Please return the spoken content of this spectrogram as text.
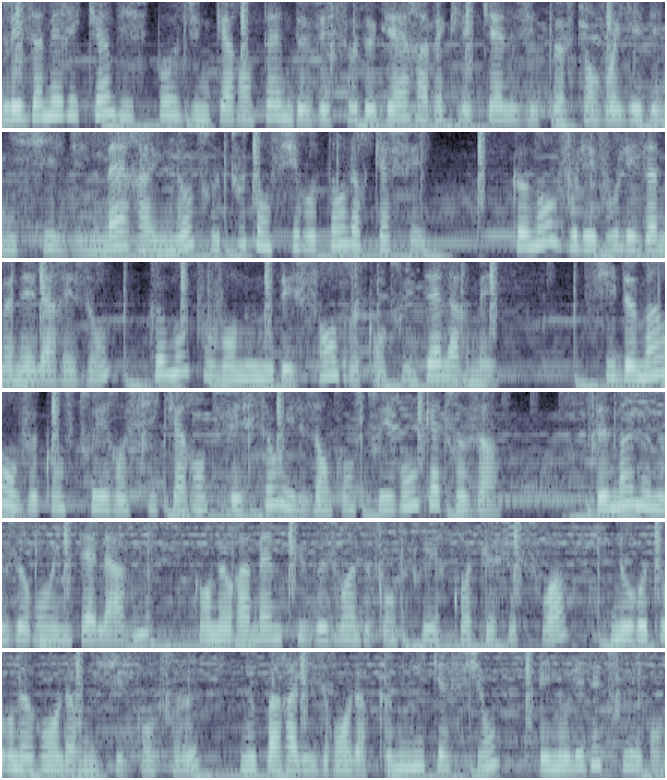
Les Américains disposent d'une quarantaine de vaisseaux de guerre avec lesquels ils peuvent envoyer des missiles d'une mer à une autre tout en sirotant leur café. Comment voulez-vous les amener la raison? Comment pouvons-nous nous défendre contre une telle armée? Si demain on veut construire aussi 40 vaisseaux, ils en construiront 80. Demain nous nous aurons une telle arme, qu'on n'aura même plus besoin de construire quoi que ce soit, nous retournerons leurs missiles contre eux, nous paralyserons leur communication, et nous les détruirons.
